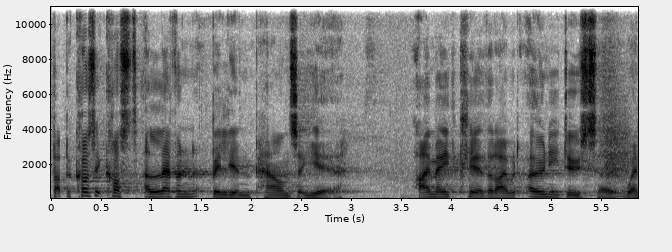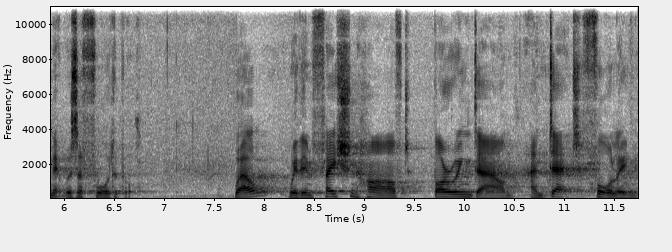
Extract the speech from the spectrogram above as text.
But because it costs £11 billion a year, I made clear that I would only do so when it was affordable. Well, with inflation halved, borrowing down, and debt falling,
